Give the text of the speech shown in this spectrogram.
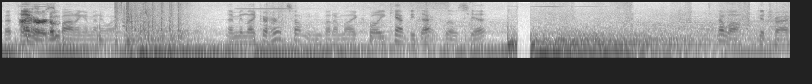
But I heard him. Spotting him anyway. I mean, like I heard something, but I'm like, well, you can't be that close yet. Oh well, good try.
